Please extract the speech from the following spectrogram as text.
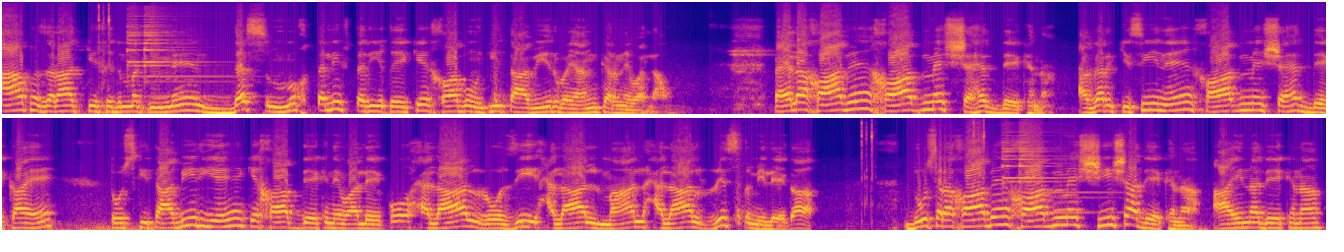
आप हजरात की खिदमत में दस मुख्तलिफ़ तरीक़े के ख्वाबों की ताबीर बयान करने वाला हूँ। पहला ख्वाब है, ख्वाब में शहद देखना। अगर किसी ने ख्वाब में शहद देखा है तो उसकी ताबीर ये है कि ख्वाब देखने वाले को हलाल रोज़ी, हलाल माल, हलाल रिस्क मिलेगा। दूसरा ख्वाब है, ख्वाब में शीशा देखना, आईना देखना,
